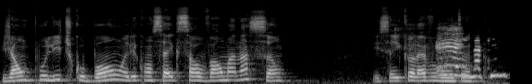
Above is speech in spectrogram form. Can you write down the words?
Já um político bom ele consegue salvar uma nação. Isso aí que eu levo é, muito. E naquele,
